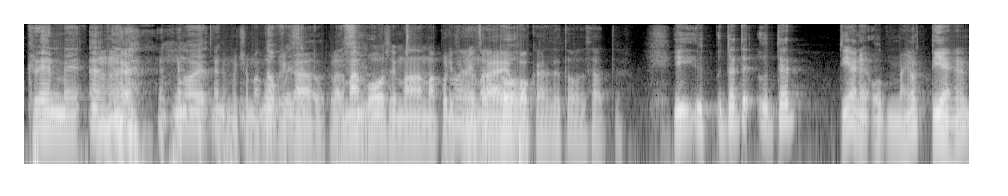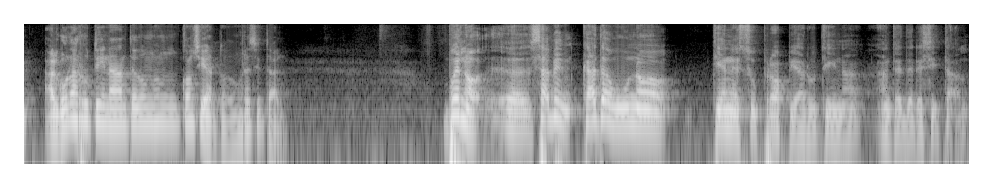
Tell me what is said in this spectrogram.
créanme, eh, eh, no es es mucho más no complicado, claro. Más voces, más, más polifonía, en más de todo. época, de todo, exacto. Y usted, te- usted tiene, o me imagino que tiene, alguna rutina antes de un concierto, de un recital. Bueno, eh, saben, cada uno tiene su propia rutina antes de recital.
